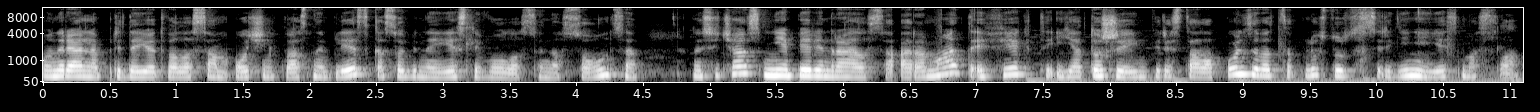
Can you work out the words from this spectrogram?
Он реально придает волосам очень классный блеск. Особенно если волосы на солнце. Но сейчас мне перенравился аромат, эффект, и я тоже им перестала пользоваться. Плюс тут в середине есть масла.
